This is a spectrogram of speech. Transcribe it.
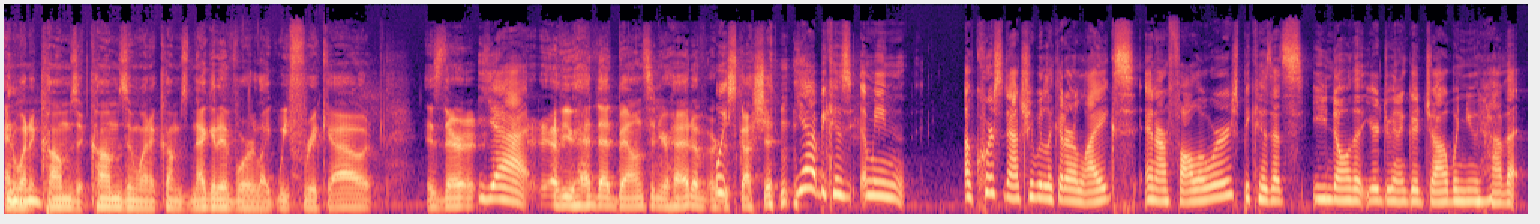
and when it comes, it comes, and when it comes negative, we're like we freak out. Is there? Yeah. Have you had that balance in your head of or Wait. discussion? Yeah, because I mean, of course, naturally we look at our likes and our followers because that's you know that you're doing a good job when you have that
